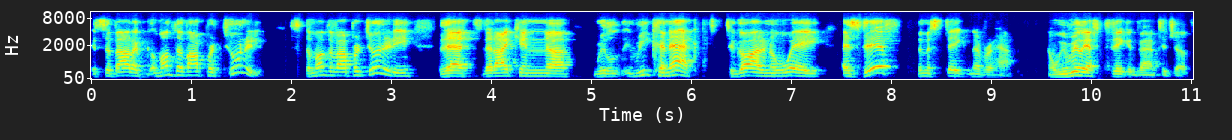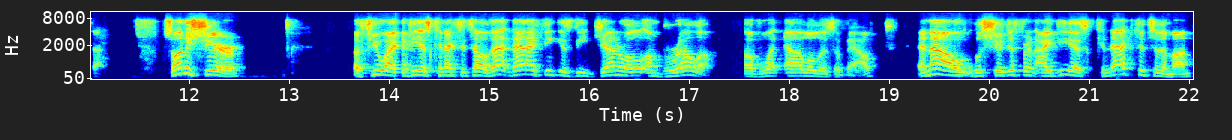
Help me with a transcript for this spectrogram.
It's about a, a month of opportunity. It's the month of opportunity that that I can uh, re- reconnect to God in a way as if the mistake never happened. And we really have to take advantage of that. So let me share a few ideas connected to that. That I think is the general umbrella of what Elul is about. And now we'll share different ideas connected to the month,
